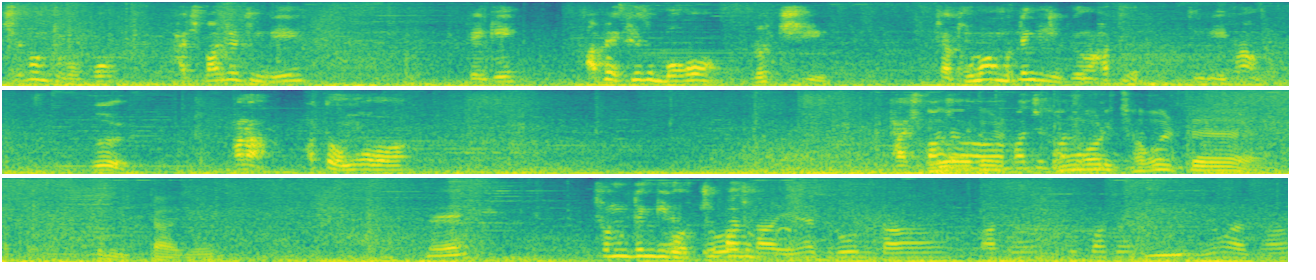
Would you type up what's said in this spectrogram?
7번도 먹고, 다시 빠질 준비. 대기. 앞에 계속 먹어. 그렇지. 자, 도마 한번 땡겨줄게. 그럼 하트. 준비. 3, 2, 하나. 하트 온 거 봐. 다시 빠져, 빠져, 빠져. 덩어리 적을 때 좀 있다 이제 네. 손 땡기고 쭉 빠져. 얘네 들어온다 빠져 쭉 빠져 음. 이중화사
